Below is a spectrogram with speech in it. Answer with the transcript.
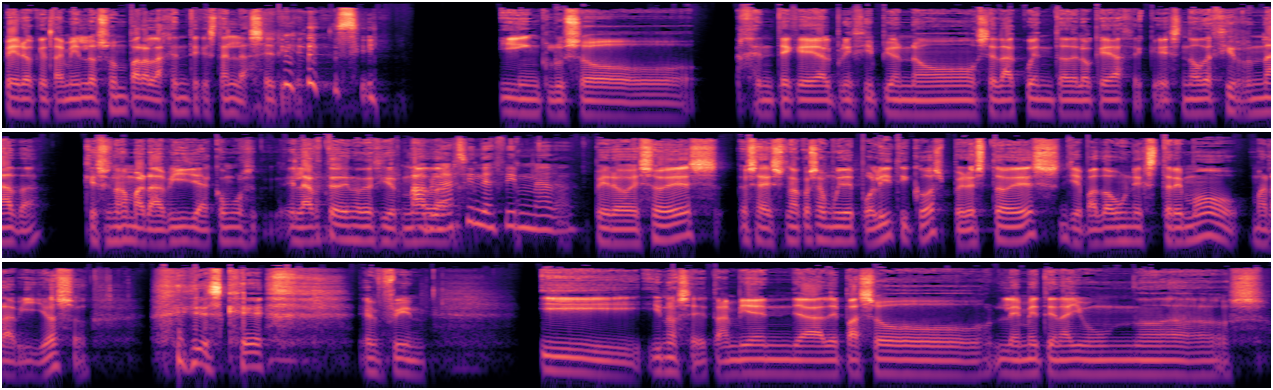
pero que también lo son para la gente que está en la serie. sí. E incluso gente que al principio no se da cuenta de lo que hace, que es no decir nada, que es una maravilla, como el arte de no decir nada. Hablar sin decir nada. Pero eso es, o sea, es una cosa muy de políticos, pero esto es llevado a un extremo maravilloso. es que, en fin. Y, no sé, también ya de paso le meten ahí unos...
